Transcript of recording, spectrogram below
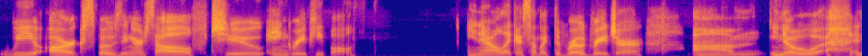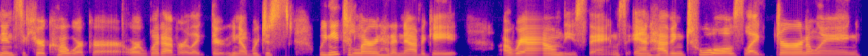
we are exposing ourselves to angry people you know like i said like the road rager um, you know, an insecure coworker or whatever. Like there, you know, we're just we need to learn how to navigate around these things and having tools like journaling,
